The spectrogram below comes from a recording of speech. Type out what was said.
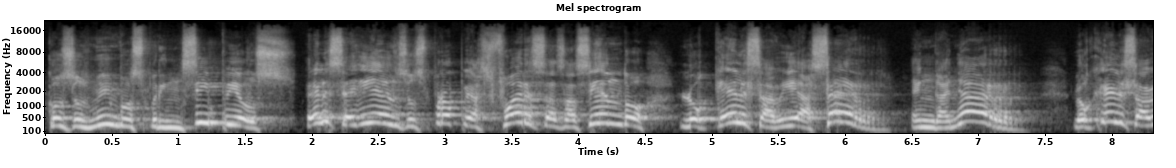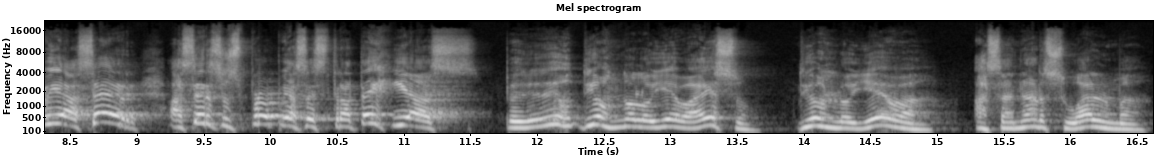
con sus mismos principios. Él seguía en sus propias fuerzas haciendo lo que él sabía hacer, engañar. Lo que él sabía hacer, hacer sus propias estrategias. Pero Dios, Dios no lo lleva a eso. Dios lo lleva a sanar su alma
